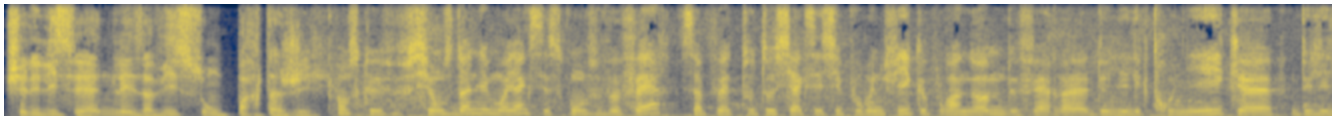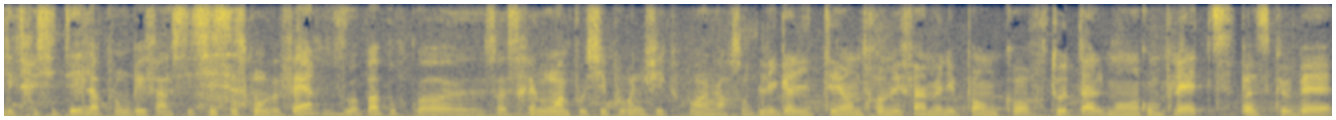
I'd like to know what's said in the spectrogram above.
Chez les lycéennes, les avis sont partagés. Je pense que si on se donne les moyens, que c'est ce qu'on veut faire, ça peut être tout aussi accessible pour une fille que pour un homme de faire de l'électronique, euh, de l'électricité, de la plomberie. Enfin, si si c'est ce qu'on veut faire, je vois pas pourquoi euh, ça serait moins possible pour une fille que pour un garçon. L'égalité entre hommes et femmes, elle n'est pas encore totalement complète parce que ben,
